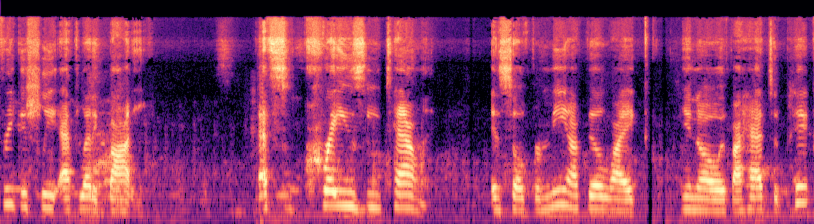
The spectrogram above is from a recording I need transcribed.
freakishly athletic body. That's crazy talent. And so for me, I feel like you know if I had to pick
